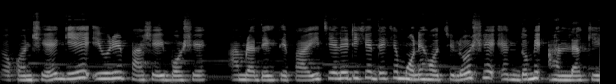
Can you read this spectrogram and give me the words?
তখন সে গিয়ে ইউরির পাশেই বসে। আমরা দেখতে পাই, ছেলেটিকে দেখে মনে হচ্ছিল সে একদমই আনলাকি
